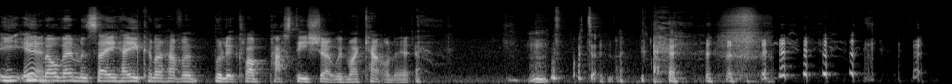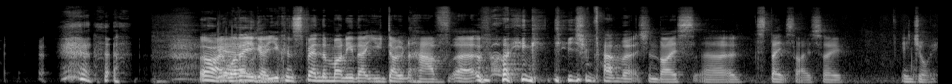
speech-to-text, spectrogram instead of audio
E- Yeah. Email them and say, "Hey, can I have a Bullet Club pasty shirt with my cat on it?" I don't know. All right, Yeah, well there you go. a- You can spend the money that you don't have uh, buying New Japan merchandise uh, stateside. So enjoy.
